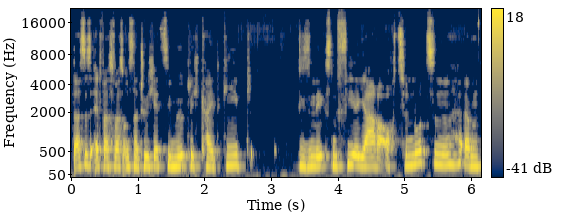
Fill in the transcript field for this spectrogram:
das ist etwas, was uns natürlich jetzt die Möglichkeit gibt, diese nächsten vier Jahre auch zu nutzen. Ähm,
